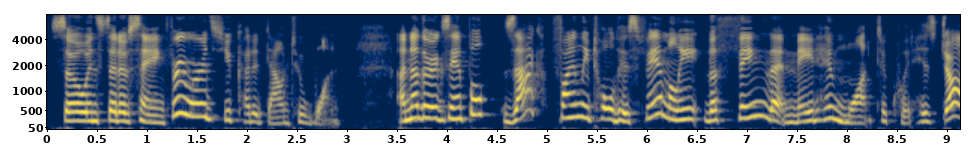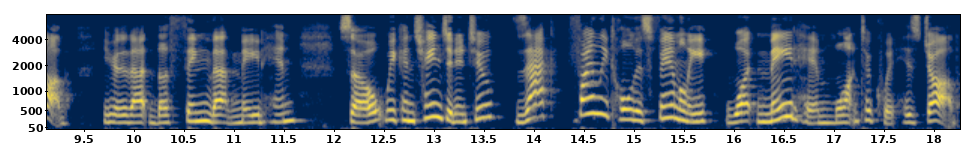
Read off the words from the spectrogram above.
So instead of saying three words, you cut it down to one. Another example, Zach finally told his family the thing that made him want to quit his job. You hear that? The thing that made him. So we can change it into Zach finally told his family what made him want to quit his job.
